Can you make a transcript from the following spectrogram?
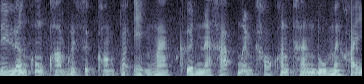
ในเรื่องของความรู้สึกของตัวเองมากขึ้นนะครับ เหมือนเขาค่อนข้างดูไม่ค่อย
